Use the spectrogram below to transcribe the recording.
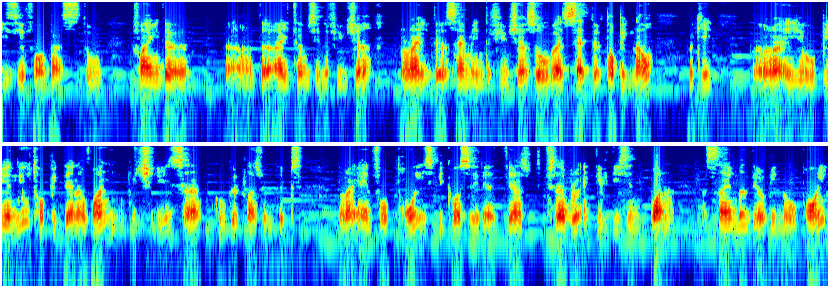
easier for us to find the uh, the items in the future, alright, the assignment in the future. So let's set the topic now, okay. Alright, it will be a new topic that I want, which is uh, Google Classroom Tips. Alright, and for points, because it, uh, there are several activities in one assignment, there will be no point.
